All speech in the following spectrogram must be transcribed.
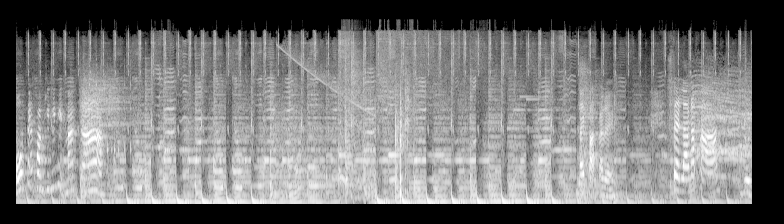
อ้เป็นความคิดที่ผิดมากจ้า ไม่ปัดมาเลย เสร็จแล้วนะคะ หยุด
